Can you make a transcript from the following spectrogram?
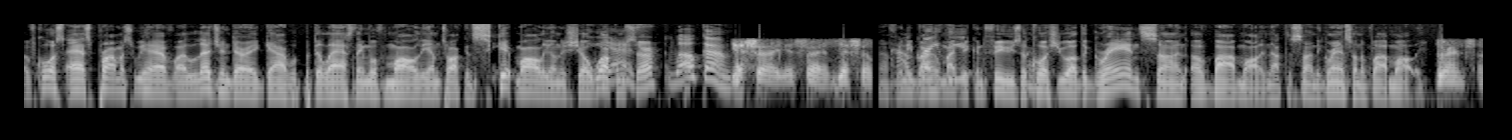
Of course, as promised, we have a legendary guy with, with the last name of Marley. I'm talking Skip Marley on the show. Welcome, Yes. sir. Welcome. Yes, sir. Yes, sir. Yes, sir. Now, for How anybody who might be confused, of oh. course, you are the grandson of Bob Marley, not the son, the grandson of Bob Marley. Grandson.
